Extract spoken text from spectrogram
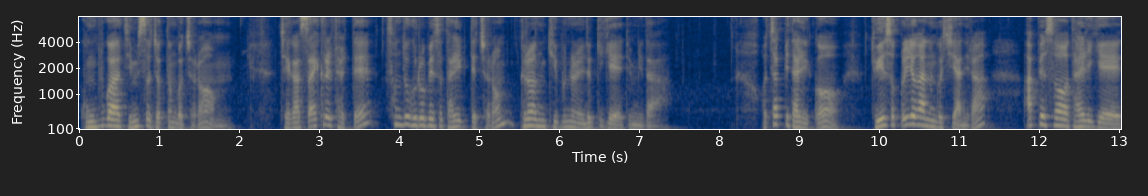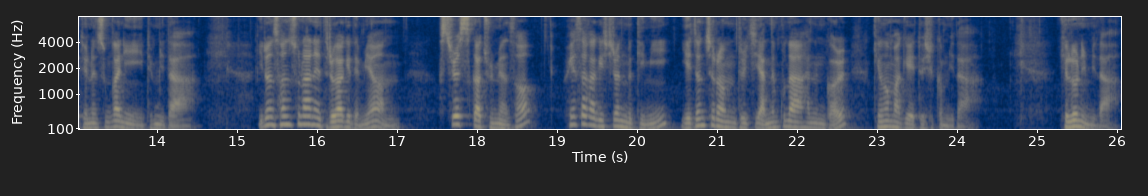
공부가 재밌어졌던 것처럼 제가 사이클을 탈 때 선두 그룹에서 달릴 때처럼 그런 기분을 느끼게 됩니다. 어차피 달릴 거 뒤에서 끌려가는 것이 아니라 앞에서 달리게 되는 순간이 됩니다. 이런 선순환에 들어가게 되면 스트레스가 줄면서 회사 가기 싫은 느낌이 예전처럼 들지 않는구나 하는 걸 경험하게 되실 겁니다. 결론입니다.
